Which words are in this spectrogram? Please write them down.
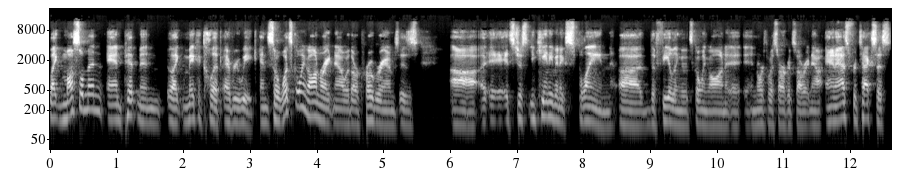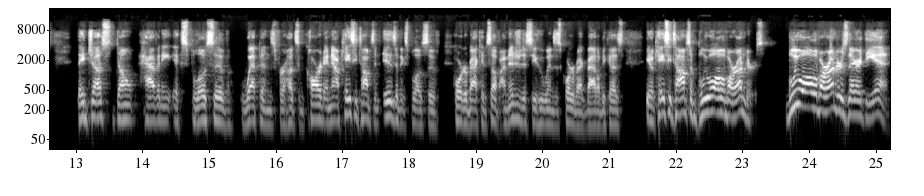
like Musselman and Pittman like make a clip every week. And so what's going on right now with our programs is uh it's just you can't even explain uh the feeling that's going on in Northwest Arkansas right now. And as for Texas, they just don't have any explosive weapons for Hudson Card. And now Casey Thompson is an explosive quarterback himself. I'm interested to see who wins this quarterback battle because you know Casey Thompson blew all of our unders, blew all of our unders there at the end.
